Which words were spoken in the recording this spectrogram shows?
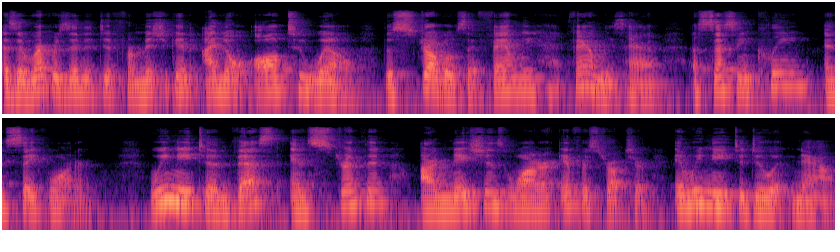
As a representative from Michigan, I know all too well the struggles that family, families have assessing clean and safe water. We need to invest and strengthen our nation's water infrastructure and we need to do it now.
